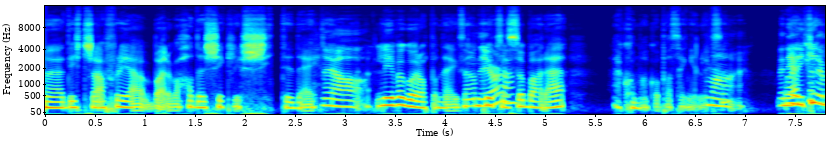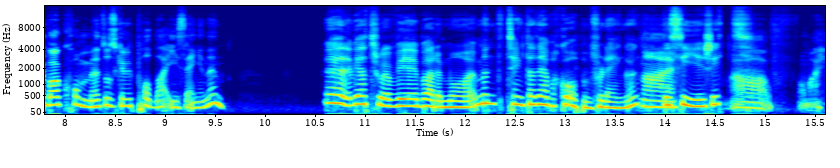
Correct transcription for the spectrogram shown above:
eh, ditcha fordi jeg bare hadde skikkelig shitty day. Ja, Livet går opp og ned, ikke sant. Plutselig så bare Jeg kom meg ikke opp av sengen, liksom. nei. Men Nei, jeg kunne jo bare kommet, og så kunne vi podda i sengen din. Eh, Jeg tror vi bare må Men tenk deg at jeg var ikke åpen for det engang. Det sier sitt. Ja, uff a meg.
